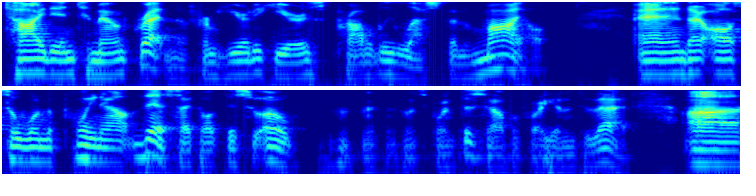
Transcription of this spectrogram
tied into Mount Gretna. From here to here is probably less than a mile. And I also want to point out this. I thought this, oh, let's point this out before I get into that. Uh,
